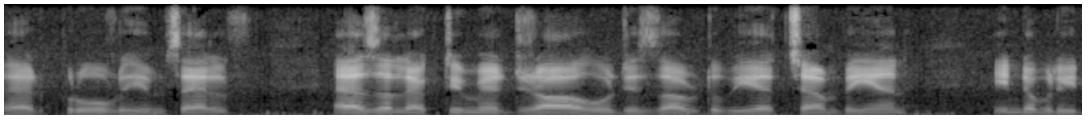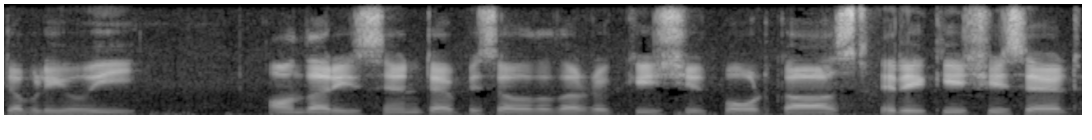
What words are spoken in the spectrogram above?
had proved himself as a legitimate draw who deserved to be a champion in WWE. On the recent episode of the Rikishi podcast, Rikishi said,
